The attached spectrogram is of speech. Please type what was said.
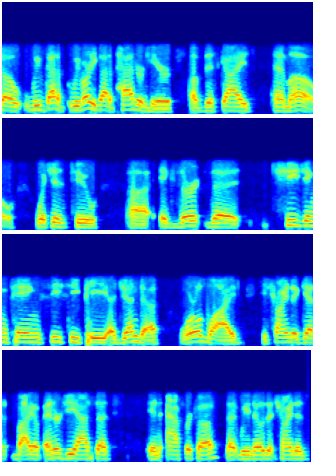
So we've got a we've already got a pattern here of this guy's mo, which is to uh, exert the Xi Jinping CCP agenda worldwide. He's trying to get buy up energy assets in Africa. That we know that China's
